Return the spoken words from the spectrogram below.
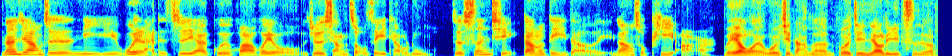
那这样子，你未来的职业规划会有就是想走这一条路？就申请当地的，你刚刚说 PR 没有哎、欸，我已经打算，我已经要离职了。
